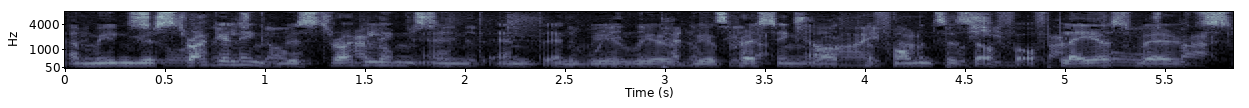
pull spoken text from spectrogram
I mean we're struggling. We're struggling, And and and, and we're we're, we're pressing out performances of, of players where it's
